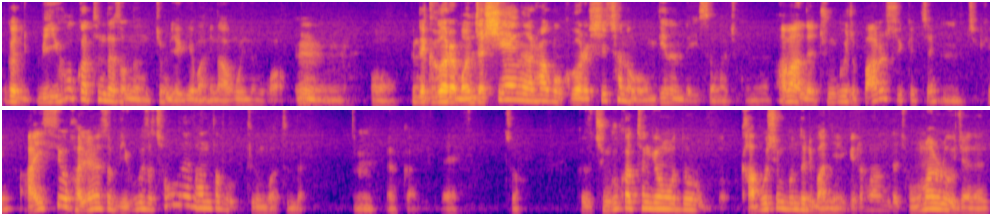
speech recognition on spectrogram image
그러니까 미국 같은 데서는 좀 얘기가 많이 나오고 있는 것 같고. 음, 음. 어. 근데 그거를 먼저 시행을 하고 그거를 실천으로 옮기는 데 있어가지고는 아마 근데 중국이 좀 빠를 수 있겠지. 음. 솔직히 ICO 관련해서 미국에서 청문회도 한다고 들은 것 같은데. 음. 약간 네, 그렇죠. 그래서 중국 같은 경우도 가보신 분들이 많이 얘기를 하는데 정말로 이제는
